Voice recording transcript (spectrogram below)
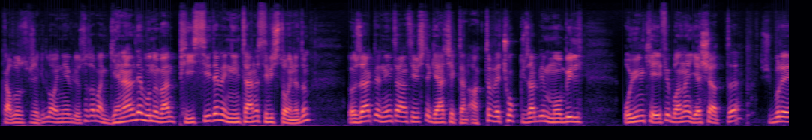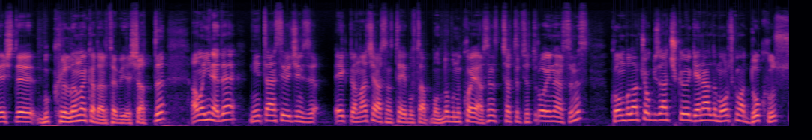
Kablosuz bir şekilde oynayabiliyorsunuz ama genelde bunu ben PC'de ve Nintendo Switch'te oynadım. Özellikle Nintendo Switch'te gerçekten aktı ve çok güzel bir mobil oyun keyfi bana yaşattı. Şu buraya işte bu kırılana kadar tabii yaşattı. Ama yine de Nintendo Switch'inizi ekranı açarsınız tabletop modunda bunu koyarsınız çatır çatır oynarsınız. Kombolar çok güzel çıkıyor. Genelde Mortal Kombat 9,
